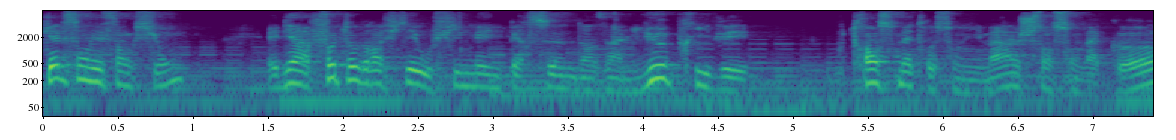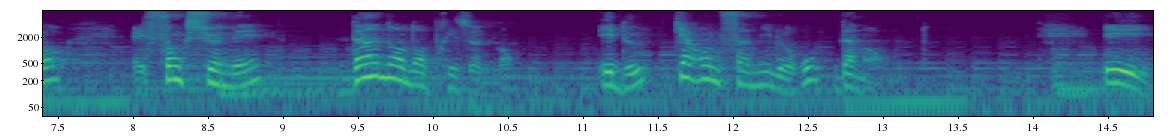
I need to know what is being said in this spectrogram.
Quelles sont les sanctions? Eh bien, photographier ou filmer une personne dans un lieu privé ou transmettre son image sans son accord est sanctionné d'un an d'emprisonnement et de 45 000 euros d'amende. Et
